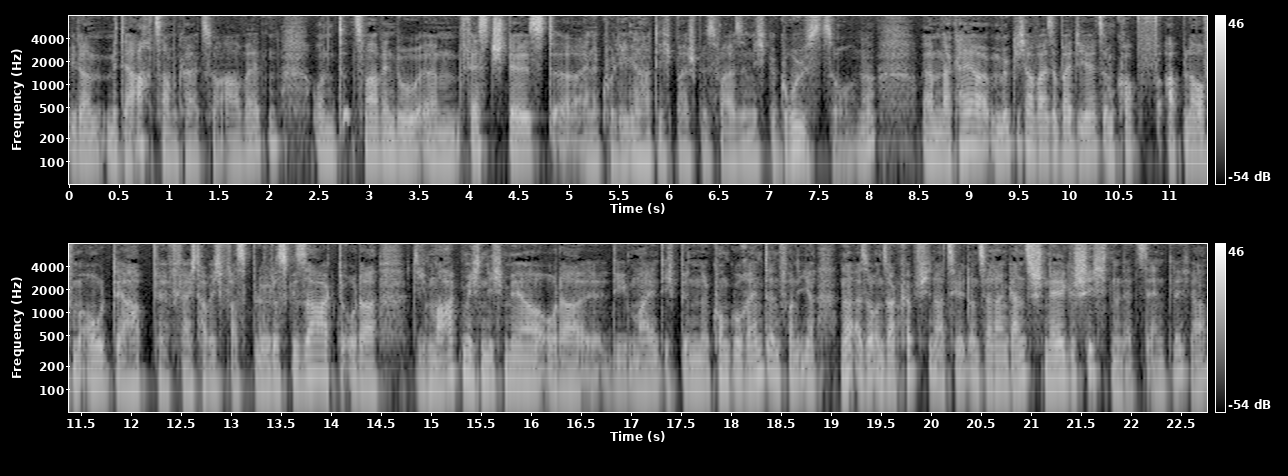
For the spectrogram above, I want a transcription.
wieder mit der Achtsamkeit zu arbeiten. Und zwar, wenn du ähm, feststellst, äh, eine Kollegin hat dich beispielsweise nicht gegrüßt, so, ne? Ähm, da kann ja möglicherweise bei dir jetzt im Kopf ablaufen, oh, der hat, vielleicht habe ich was Blödes gesagt oder die mag mich nicht mehr oder äh, die meint, ich bin eine Konkurrentin von ihr. Ne? Also unser Köpfchen erzählt uns ja dann ganz schnell Geschichten letztendlich, ja.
